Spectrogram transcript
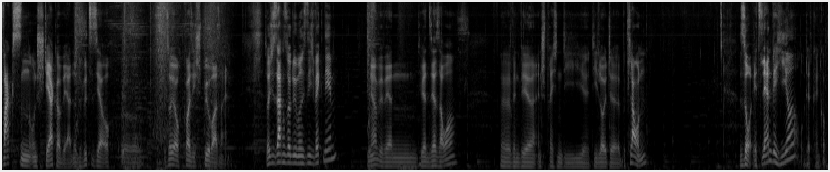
wachsen und stärker werden. Du willst es ja auch, äh, soll ja auch quasi spürbar sein. Solche Sachen sollten wir übrigens nicht wegnehmen. Ja, wir werden, die werden sehr sauer, äh, wenn wir entsprechend die, die Leute beklauen. So, jetzt lernen wir hier, oh, der hat keinen Kopf.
